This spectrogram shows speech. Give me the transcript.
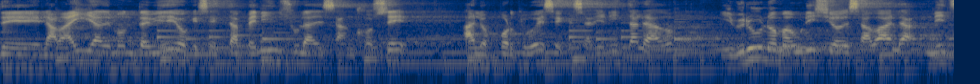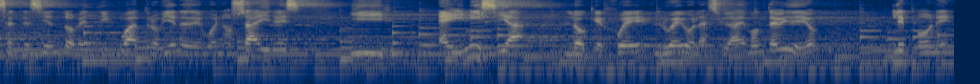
de la bahía de Montevideo, que es esta península de San José, a los portugueses que se habían instalado, y Bruno Mauricio de Zavala, 1724, viene de Buenos Aires y, e inicia lo que fue luego la ciudad de Montevideo, le pone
